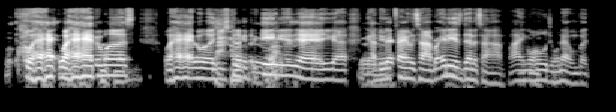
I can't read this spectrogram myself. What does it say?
what had, what had happened was what had happened was you was cooking for the kids. Yeah, you got you got to do that family time, bro. It is dinner time. I ain't gonna mm-hmm. hold you on that one, but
